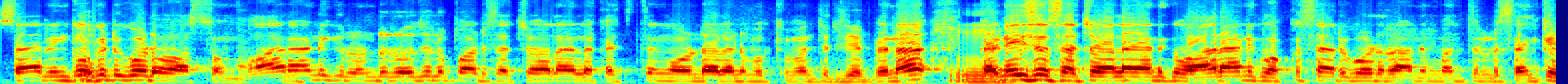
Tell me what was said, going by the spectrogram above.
సార్ ఇంకొకటి కూడా వాస్తవం. వారానికి రెండు రోజుల పాటు సచివాలయాల్లో ఖచ్చితంగా ఉండాలని ముఖ్యమంత్రి చెప్పిన కనీసం సచివాలయానికి వారానికి ఒక్కసారి కూడా రాని మంత్రుల సంఖ్య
